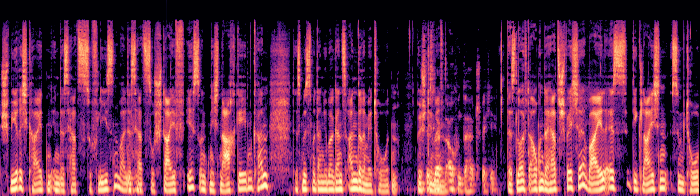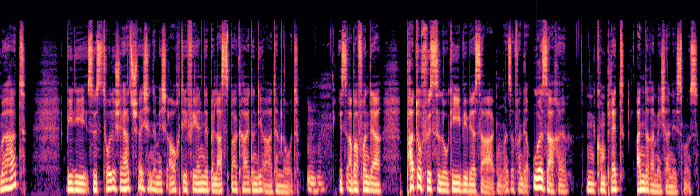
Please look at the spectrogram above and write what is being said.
Schwierigkeiten in das Herz zu fließen, weil das mhm. Herz so steif ist und nicht nachgeben kann. Das müssen wir dann über ganz andere Methoden bestimmen. Das läuft auch unter Herzschwäche. Das läuft auch unter Herzschwäche, weil es die gleichen Symptome hat wie die systolische Herzschwäche, nämlich auch die fehlende Belastbarkeit und die Atemnot. Mhm ist aber von der Pathophysiologie, wie wir sagen, also von der Ursache, ein komplett anderer Mechanismus.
